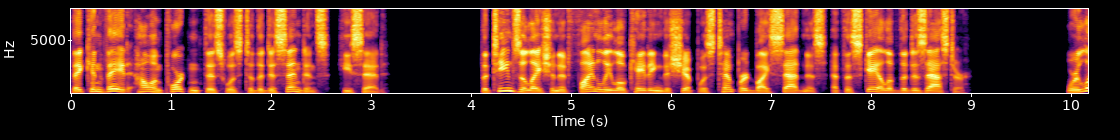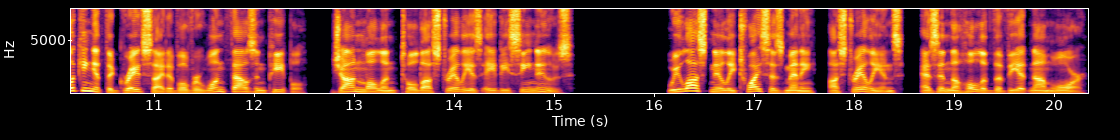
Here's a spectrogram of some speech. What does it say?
They conveyed how important this was to the descendants, he said. The team's elation at finally locating the ship was tempered by sadness at the scale of the disaster. We're looking at the gravesite of over 1,000 people, John Mullen told Australia's ABC News. We lost nearly twice as many Australians as in the whole of the Vietnam War,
